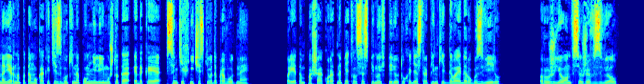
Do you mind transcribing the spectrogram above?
Наверное, потому как эти звуки напомнили ему что-то эдакое сантехнически водопроводное. При этом Паша аккуратно пятился спиной вперед, уходя с тропинки, давая дорогу зверю. Ружье он все же взвел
